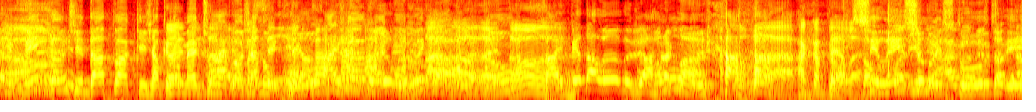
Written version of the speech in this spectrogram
Que vem candidato aqui, já promete um negócio, já não cumpre, já é complicado. Então, então, Sai pedalando já. vamos pra lá. cumprir. vamos lá, a capela. Silêncio no estúdio. e- Dá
